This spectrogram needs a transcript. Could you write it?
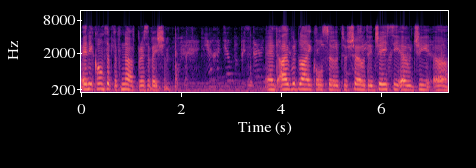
any concept of nerve preservation. And I would like also to show the JCOG uh,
